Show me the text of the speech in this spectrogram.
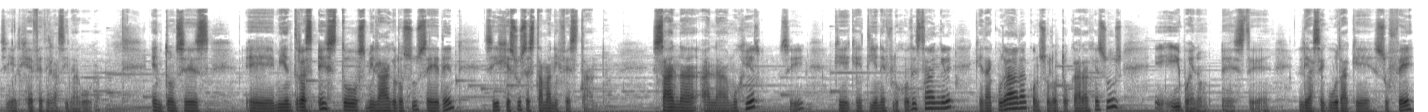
¿sí? el jefe de la sinagoga. Entonces, eh, mientras estos milagros suceden, ¿sí? Jesús está manifestando. Sana a la mujer, ¿sí? que, tiene flujo de sangre, queda curada con solo tocar a Jesús y, bueno, este, le asegura que su fe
